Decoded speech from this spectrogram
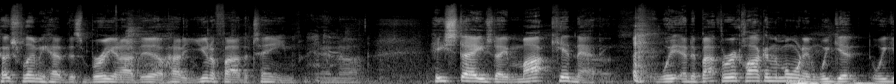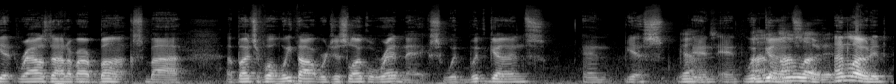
Coach Fleming had this brilliant idea of how to unify the team, and uh, he staged a mock kidnapping. We at about three o'clock in the morning, we get we get roused out of our bunks by a bunch of what we thought were just local rednecks with, with guns, and yes, Guns. and, and with Un- guns unloaded. unloaded,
